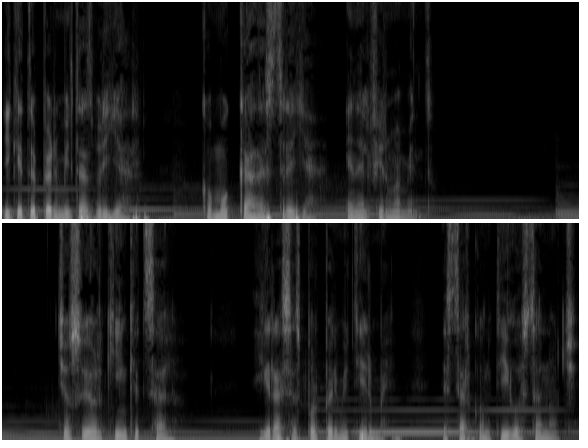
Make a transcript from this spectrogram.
y que te permitas brillar como cada estrella en el firmamento. Yo soy Olkin Quetzal y gracias por permitirme estar contigo esta noche.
